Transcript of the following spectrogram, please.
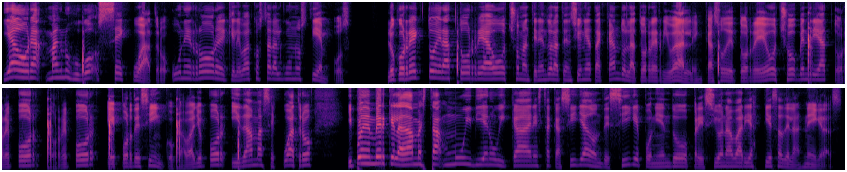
Y ahora Magnus jugó C4, un error que le va a costar algunos tiempos. Lo correcto era torre A8 manteniendo la atención y atacando la torre rival. En caso de torre E8 vendría torre por, torre por, E por D5, caballo por y dama C4 y pueden ver que la dama está muy bien ubicada en esta casilla donde sigue poniendo presión a varias piezas de las negras.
